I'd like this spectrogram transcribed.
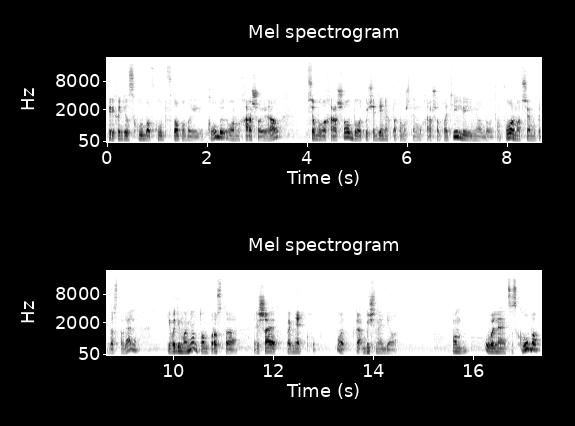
переходил с клуба в клуб, в топовые клубы. Он хорошо играл все было хорошо, была куча денег, потому что ему хорошо платили, и у него была там форма, все ему предоставляли. И в один момент он просто решает поменять клуб. Ну, это обычное дело. Он увольняется с клуба,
